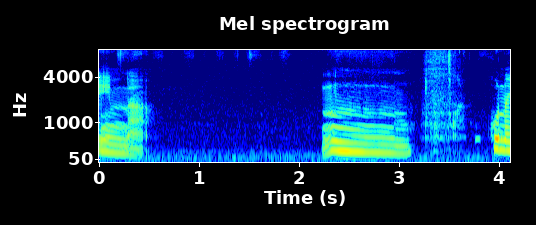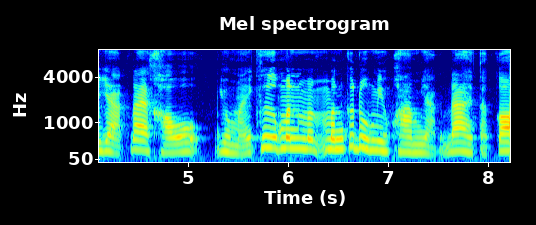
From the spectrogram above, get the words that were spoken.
ดินอะอืม คุณอยากได้เขาอยู่ไหม คือมันมันมันก็ดูมีความอยากได้ แต่ก็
